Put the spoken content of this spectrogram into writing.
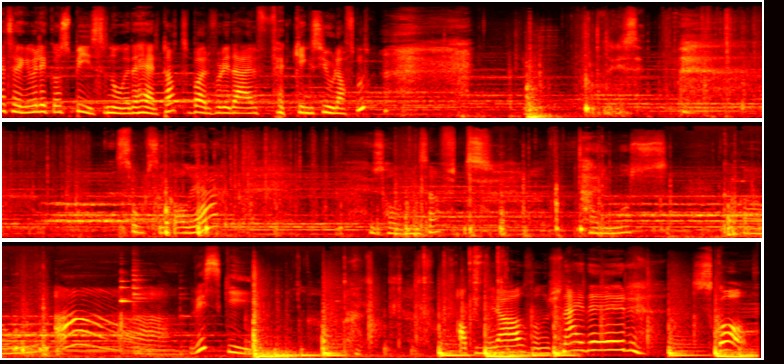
Jeg trenger vel ikke å spise noe i det hele tatt, bare fordi det er fuckings julaften. Solsikkeolje. Husholdningssaft. Termos. Kakao. Ah, whisky. Admiral von Schneider. Skål!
